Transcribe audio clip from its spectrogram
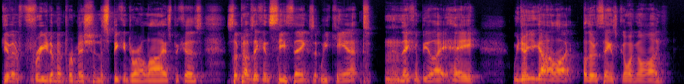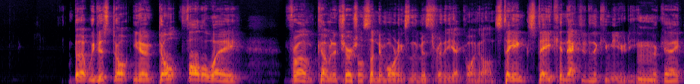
given freedom and permission to speak into our lives because sometimes they can see things that we can't, Mhm. and they can be like, "Hey, we know you got a lot other things going on, but we just don't, you know, don't fall away." From coming to church on Sunday mornings in the midst of everything yet going on, staying stay connected to the community. Mhm. Okay,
